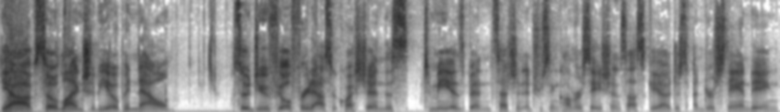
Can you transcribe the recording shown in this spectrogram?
Yeah, so lines should be open now. So do feel free to ask a question. This to me has been such an interesting conversation, Saskia, just understanding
